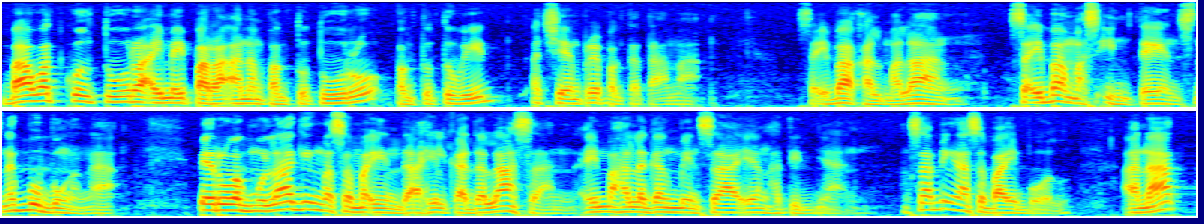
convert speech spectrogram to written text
Bawat kultura ay may paraan ng pagtuturo, pagtutuwid, at syempre pagtatama. Sa iba, kalma lang. Sa iba, mas intense, nagbubunga nga. Pero wag mo laging masamain dahil kadalasan ay mahalagang mensahe ang hatid niyan. Ang sabi nga sa Bible, Anak,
